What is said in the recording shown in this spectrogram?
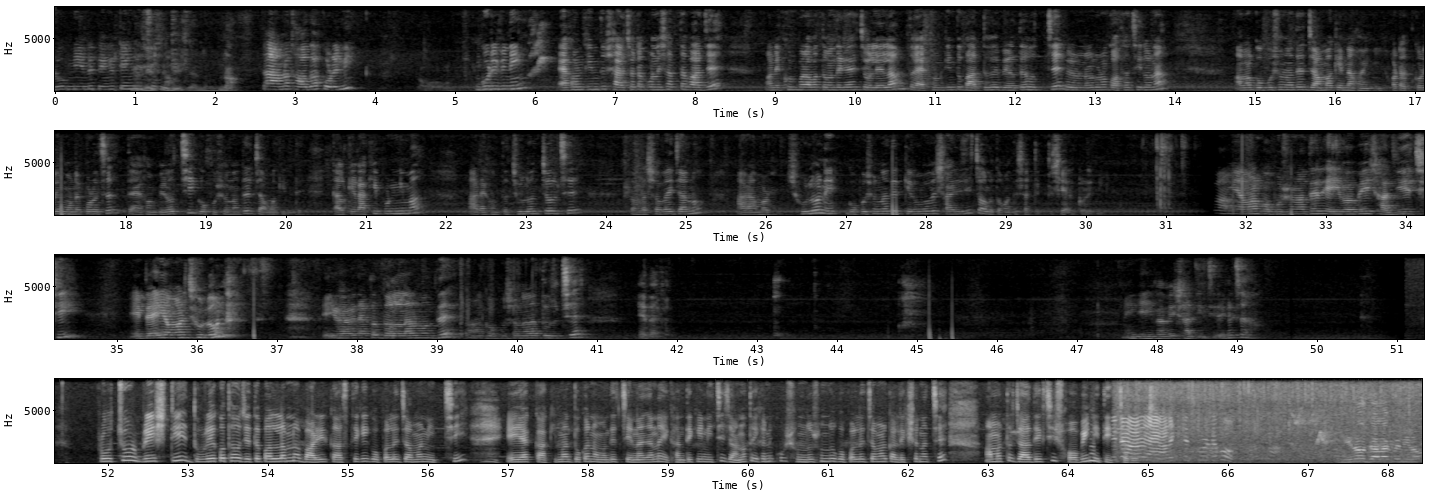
রূপ নিয়ে এনে টেঙে টেঙে স্যুপ না? না। তা আমরা খাওয়া দাওয়া করে নিই গুড ইভিনিং এখন কিন্তু সাড়ে ছটা পৌনে সাতটা বাজে। অনেকক্ষণ পর আবার তোমাদের কাছে চলে এলাম। তো এখন কিন্তু বাধ্য হয়ে বেরোতে হচ্ছে। বেরোনোর কোনো কথা ছিল না। আমার গোপসোনাদের জামা কেনা হয়নি। হঠাৎ করেই মনে পড়েছে, তাই এখন বেরোচ্ছি গোপসোনাদের জামা কিনতে। কালকে রাখি পূর্ণিমা, আর এখন তো ঝুলন চলছে, তোমরা সবাই জানো। আর আমার ঝুলনে গোপসোনাদের কিরমভাবে সাজিয়েছি, চলো তোমাদের সাথে একটু শেয়ার করে নিই। আমি আমার গোপসোনাদের এইভাবেই সাজিয়েছি। এটাই আমার ঝুলন। এইভাবে দেখো দোলনার মধ্যে আমার গোপসোনারা দুলছে এ দেখো। এই যে এইভাবেই সাজিয়েছি দেখেছ? প্রচুর বৃষ্টি দূরে কোথাও যেতে পারলাম না। বাড়ির কাছ থেকে গোপালের জামা নিচ্ছি। এই এক কাকিমার দোকান আমাদের চেনা জানা এখান থেকেই নিচ্ছি। জানো তো এখানে খুব সুন্দর সুন্দর গোপালের জামার কালেকশন আছে। আমার তো যা দেখছি সবই নিতে ইচ্ছা করছে আরেক সেট করে নেব নিয়ে নাও যা লাগবে নিয়ে নাও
